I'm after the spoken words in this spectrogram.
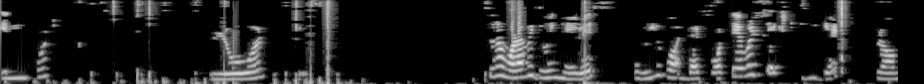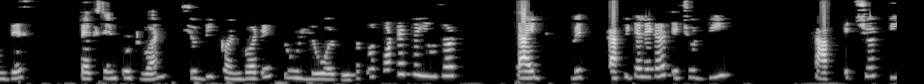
input lower. So now what are we doing here is we want that whatever text we get from this text input 1 should be converted to lowercase. Suppose what if the user typed with capital letter it should be it should be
